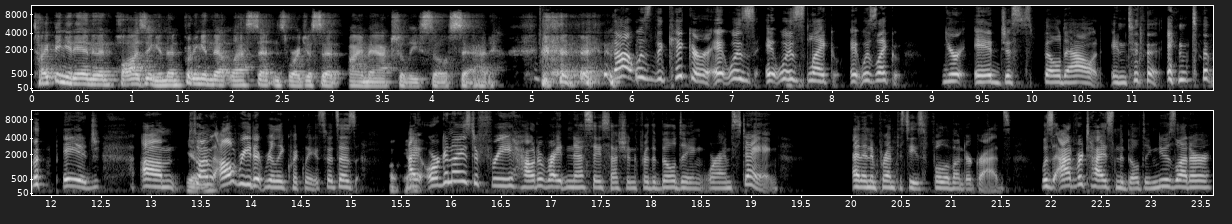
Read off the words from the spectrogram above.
typing it in and then pausing and then putting in that last sentence where I just said, "I'm actually so sad." that was the kicker. It was it was like it was like your id just spilled out into the into the page. Um, yeah. So i will read it really quickly. So it says, okay. "I organized a free how to write an essay session for the building where I'm staying." And then in parentheses, full of undergrads, was advertised in the building newsletter,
